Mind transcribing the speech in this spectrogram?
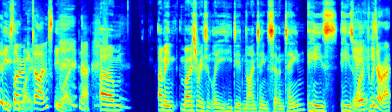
it he- so he many times. He won't. No. Um, I mean, most recently he did 1917. He's he's Yeah, worked he's with all right.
